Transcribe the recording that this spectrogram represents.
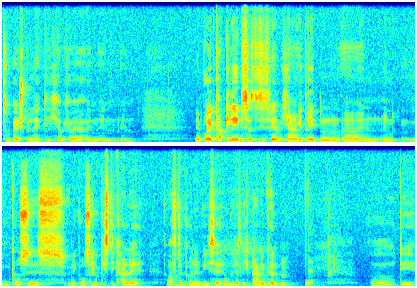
zum Beispiel hätte ich, habe ich heuer ein, ein, ein, ein Projekt abgelehnt, das heißt, es ist an mich herangetreten, äh, ein, ein, großes, eine große Logistikhalle auf der grünen Wiese, ob wir das nicht planen könnten. Ja. Äh, Die,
